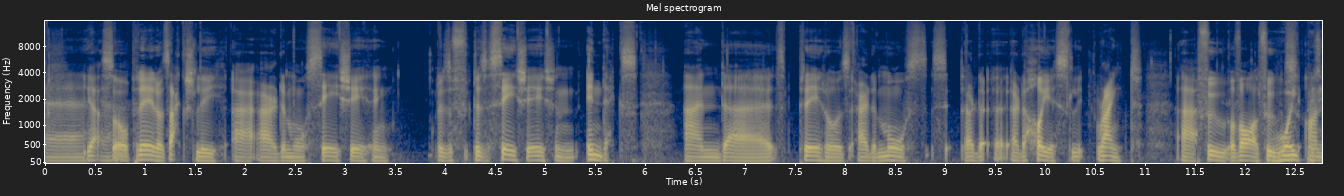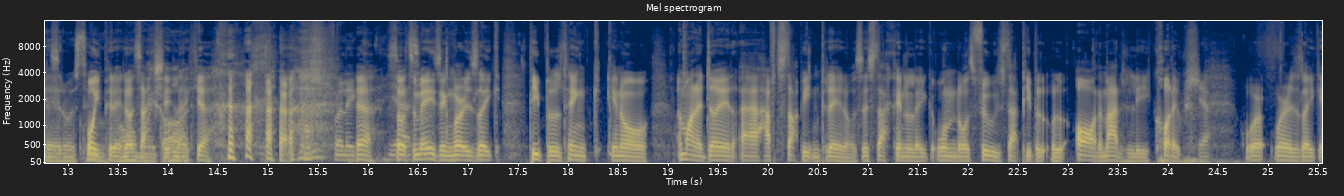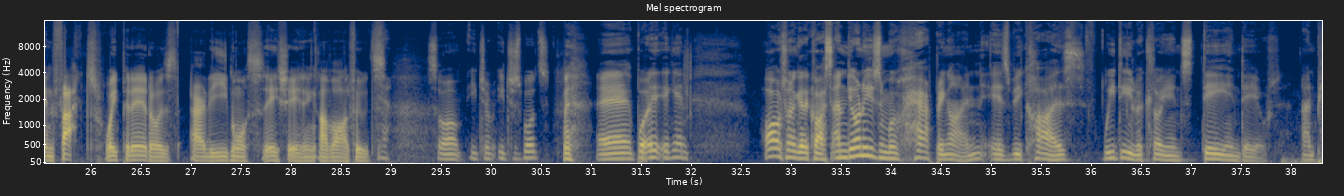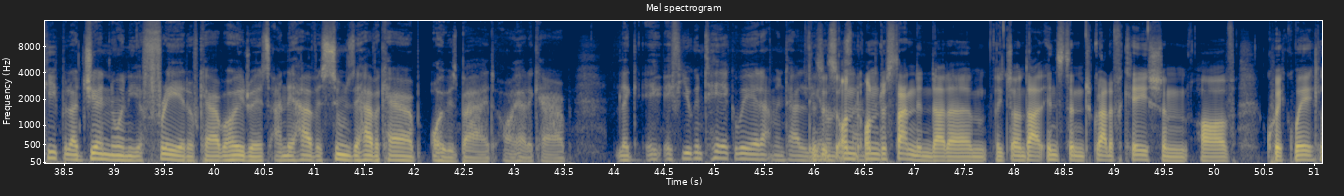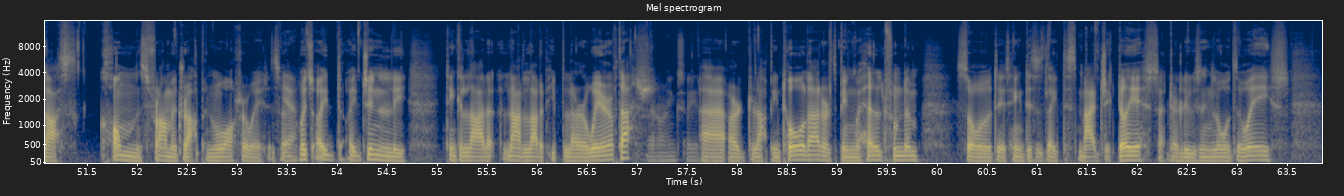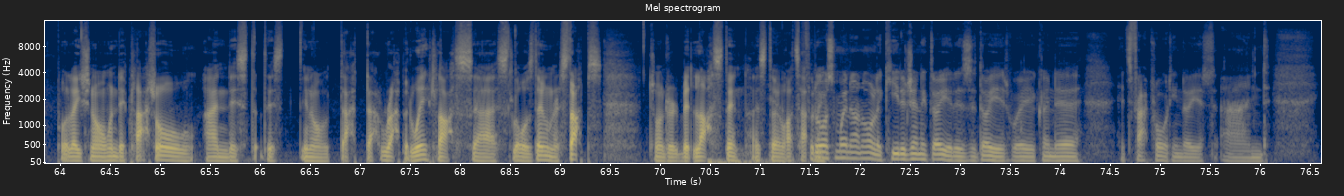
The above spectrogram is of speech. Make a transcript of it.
Uh, Yeah, so potatoes actually uh, are the most satiating. There's a there's a satiation index, and uh, potatoes are the most are the, uh, are the highest ranked uh, food of all foods. White on this- potatoes too. White potatoes Oh my actually, God. like yeah, But, like, yeah. So it's so- amazing. Whereas like people think, you know, I'm on a diet, I have to stop eating potatoes. It's that kind of like one of those foods that people will automatically cut out. Yeah. Whereas like in fact, white potatoes are the most satiating of all foods. Yeah. So each your each your spuds. Yeah. Uh, but again, all we're trying to get across, and the only reason we're harping on is because we deal with clients day in day out, and people are genuinely afraid of carbohydrates, and they have as soon as they have a carb, I was bad, I had a carb. Like if you can take away that mentality, Because it's un- understanding that um like John, that instant gratification of quick weight loss comes from a drop in water weight as well, Yeah. which I I genuinely think a lot of, not a lot of people are aware of that. I don't think so. Uh, or they're not being told that, or it's being withheld from them. So they think this is like this magic diet that they're Mm. losing loads of weight. But like you know, when they plateau and this this you know that that rapid weight loss uh, slows down or stops, you know, they're a bit lost in as to Yeah. what's For those who might not know, like ketogenic diet is a diet where you kind of it's fat protein diet, and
